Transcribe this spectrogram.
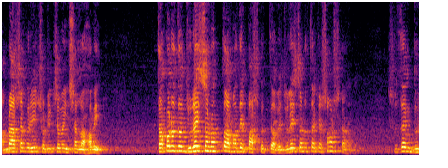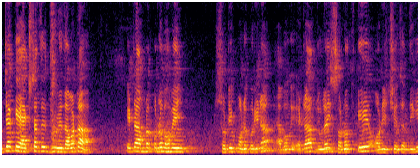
আমরা আশা করি সঠিক সময় ইনশাল্লাহ হবে। তখনও তো জুলাই সনদ তো আমাদের পাশ করতে হবে। জুলাই সনদ তো একটা সংস্কার হবে। সুতরাং দুটাকে একসাথে জুড়ে দেওয়াটা, এটা আমরা কোনোভাবেই সঠিক মনে করি না এবং এটা জুলাই সনদকে অনিশ্চয়তার দিকে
